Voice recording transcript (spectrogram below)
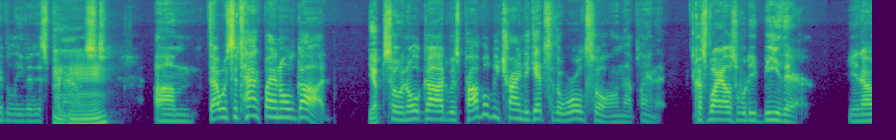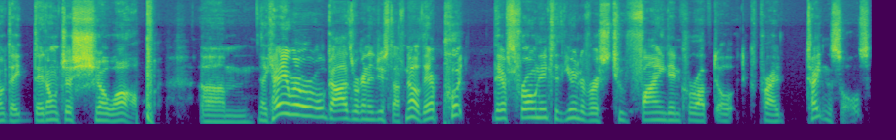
I believe it is pronounced. Mm-hmm. Um, that was attacked by an old god. Yep. So an old god was probably trying to get to the world soul on that planet. Because why else would he be there? You know, they they don't just show up. Um, like, hey, we're old gods, we're going to do stuff. No, they're put, they're thrown into the universe to find and corrupt old, Titan souls.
